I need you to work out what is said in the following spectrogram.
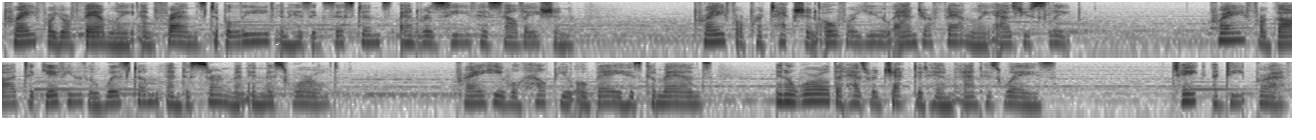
Pray for your family and friends to believe in His existence and receive His salvation. Pray for protection over you and your family as you sleep. Pray for God to give you the wisdom and discernment in this world. Pray He will help you obey His commands in a world that has rejected Him and His ways. Take a deep breath.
